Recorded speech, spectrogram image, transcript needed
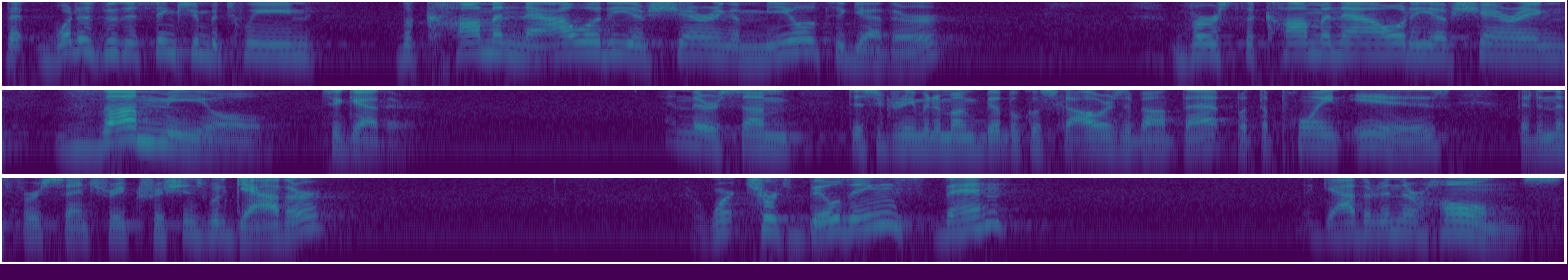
that what is the distinction between the commonality of sharing a meal together versus the commonality of sharing the meal together. And there's some disagreement among biblical scholars about that, but the point is that in the first century, Christians would gather There weren't church buildings then. They gathered in their homes.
